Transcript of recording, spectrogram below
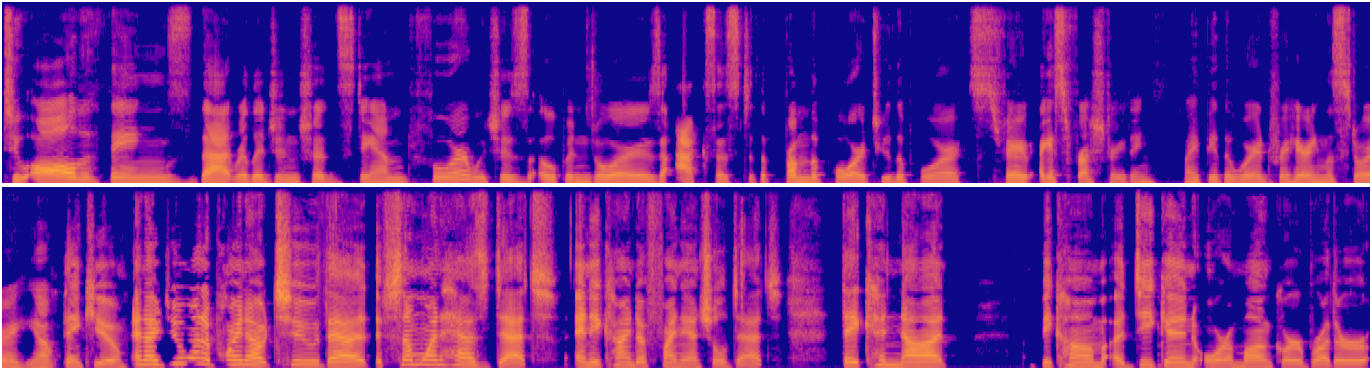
to all the things that religion should stand for which is open doors access to the from the poor to the poor. It's very i guess frustrating might be the word for hearing the story. Yep. Thank you. And I do want to point out, too, that if someone has debt, any kind of financial debt, they cannot become a deacon or a monk or a brother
